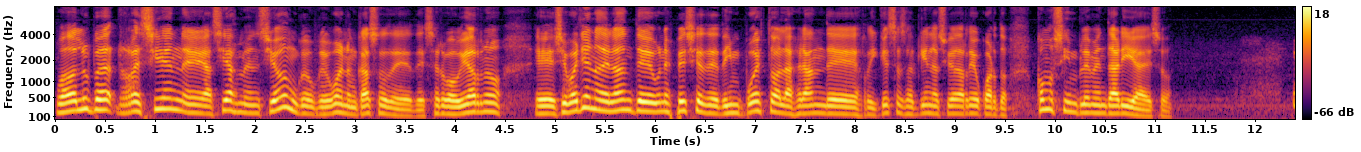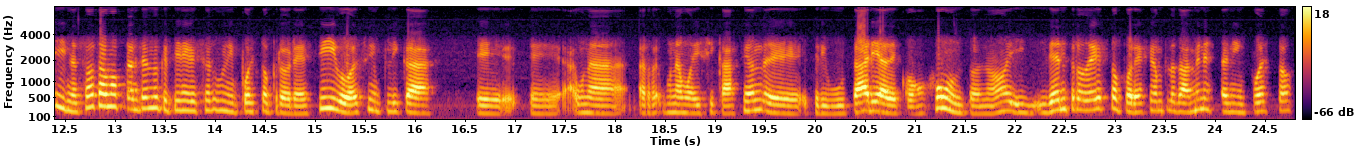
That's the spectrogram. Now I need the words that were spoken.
Guadalupe, recién eh, hacías mención que, bueno, en caso de, ser gobierno, eh, llevarían adelante una especie de, impuesto a las grandes riquezas aquí en la ciudad de Río Cuarto. ¿Cómo se implementaría eso? Y nosotros estamos planteando que tiene que ser un impuesto progresivo, eso implica eh, una, una, modificación tributaria de conjunto, ¿no? Y, y, dentro de eso, por ejemplo, también están impuestos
